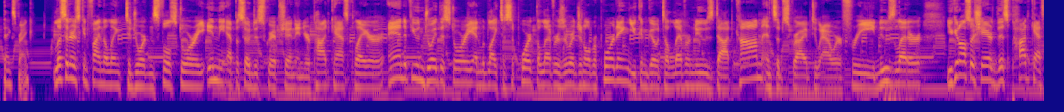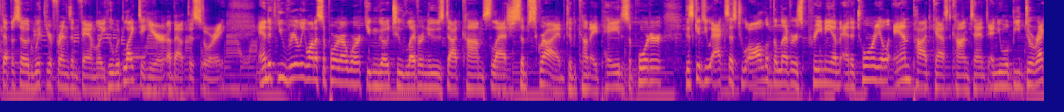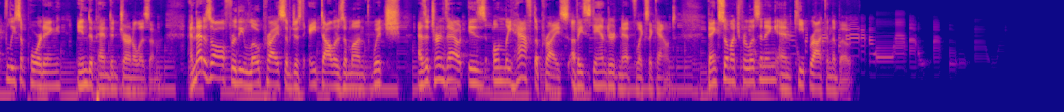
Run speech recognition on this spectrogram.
thanks frank Listeners can find the link to Jordan's full story in the episode description in your podcast player. And if you enjoyed the story and would like to support the Lever's original reporting, you can go to levernews.com and subscribe to our free newsletter. You can also share this podcast episode with your friends and family who would like to hear about this story. And if you really want to support our work, you can go to levernews.com slash subscribe to become a paid supporter. This gives you access to all of the Lever's premium editorial and podcast content, and you will be directly supporting independent journalism. And that is all for the low price of just $8 a month, which, as it turns out, is only half the price of a standard Netflix account. Thanks so much for listening and keep rocking the boat.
